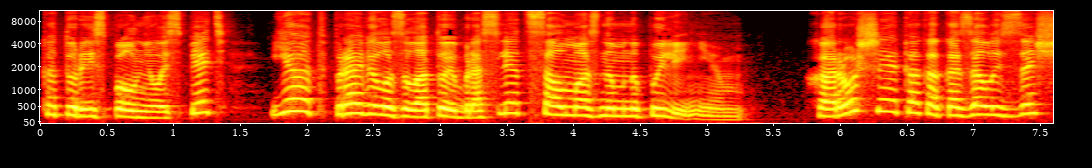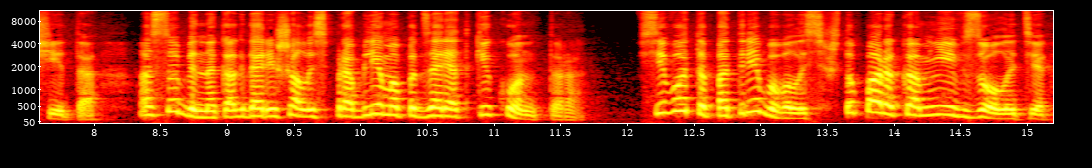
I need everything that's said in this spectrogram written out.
которой исполнилось пять, я отправила золотой браслет с алмазным напылением. Хорошая, как оказалось, защита, особенно когда решалась проблема подзарядки контура. Всего-то потребовалось, что пара камней в золоте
